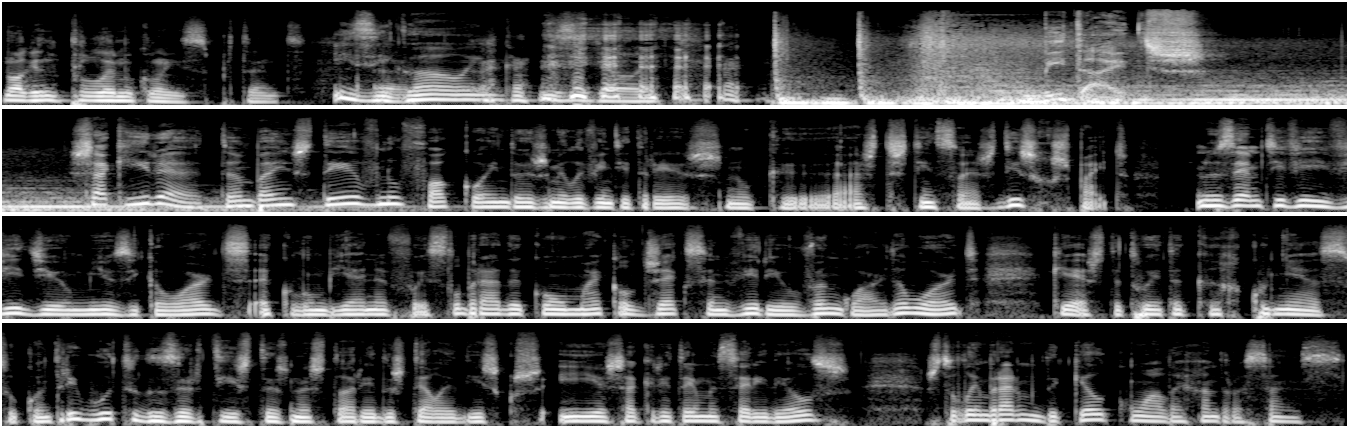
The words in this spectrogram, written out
não há grande problema com isso. Portanto, Easy eh, going. easy going. Bitites. Shakira também esteve no foco em 2023, no que às distinções diz respeito. Nos MTV Video Music Awards, a colombiana foi celebrada com o Michael Jackson Video Vanguard Award, que é a estatueta que reconhece o contributo dos artistas na história dos telediscos, e a Shakira tem uma série deles. Estou a lembrar-me daquele com Alejandro Sanz,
